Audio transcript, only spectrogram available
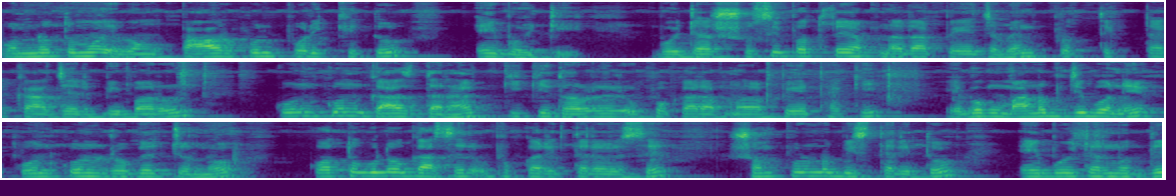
অন্যতম এবং পাওয়ারফুল পরীক্ষিত এই বইটি। বইটার সূচিপত্রে আপনারা পেয়ে যাবেন প্রত্যেকটা কাজের বিবরণ, কোন কোন গাছ দ্বারা কী কী ধরনের উপকার আপনারা পেয়ে থাকি এবং মানব জীবনে কোন কোন রোগের জন্য কতগুলো গাছের উপকারিতা রয়েছে সম্পূর্ণ বিস্তারিত এই বইটার মধ্যে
